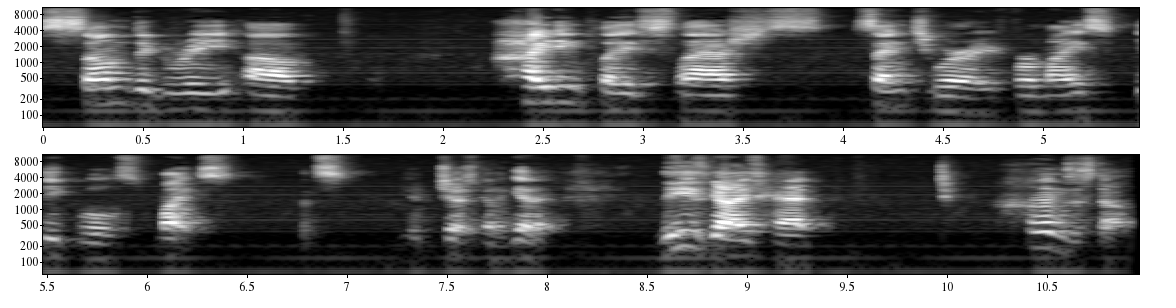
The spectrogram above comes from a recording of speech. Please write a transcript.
some degree of hiding place slash sanctuary for mice equals mice. That's you're just gonna get it. These guys had tons of stuff,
